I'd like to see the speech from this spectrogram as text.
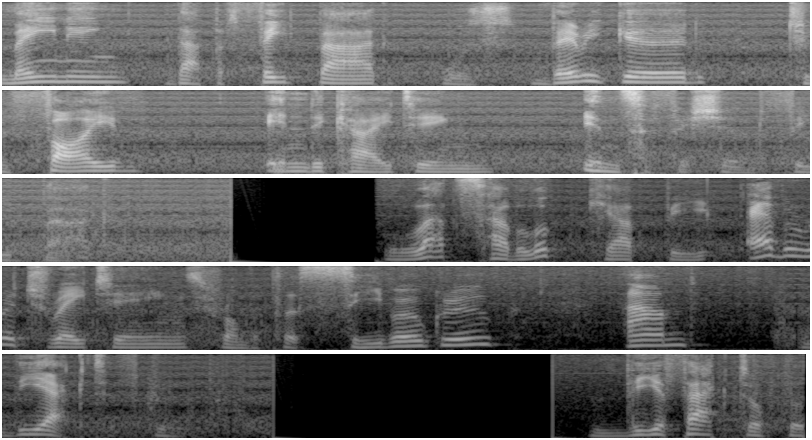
meaning that the feedback was very good, to 5, indicating insufficient feedback. Let's have a look at the average ratings from the placebo group and the active group. The effect of the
